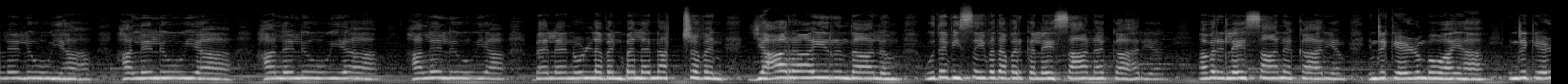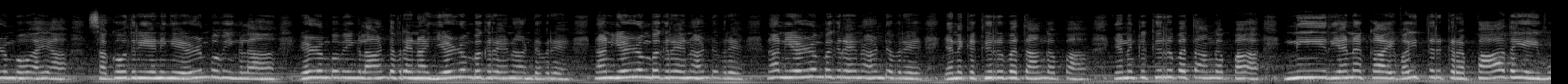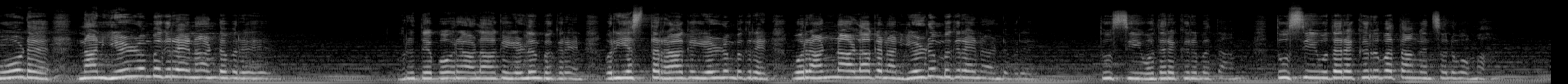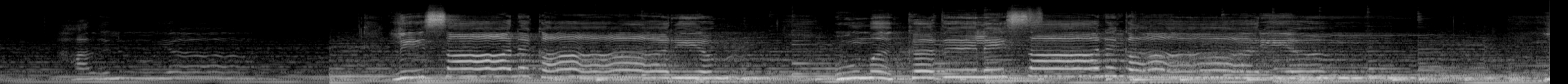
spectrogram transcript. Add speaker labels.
Speaker 1: ஹalleluya ஹalleluya ஹalleluya ஹalleluya பலன் உள்ளவன் பலனற்றவன் யாராயிருந்தாலும் உதவி செய்வது அவருக்கு லேசான காரியம் அவர் லேசான காரியம். இன்றைக்கு எழும்புவாயா இன்றைக்கு எழும்புவாயா சகோதரியே நீங்கள் எழும்புவீங்களா? எழும்புவீங்களா ஆண்டவரே? நான் எழும்புகிறேன் ஆண்டவரே. நான் எழும்புகிறேன் ஆண்டவரே. நான் எழும்புகிறேன் ஆண்டவரே. எனக்கு கிருப தாங்கப்பா. எனக்கு கிருப தாங்கப்பா. நீர் எனக்காய் வைத்திருக்கிற பாதையை ஓட நான் எழும்புகிறேன் ஆண்டவரே. ஒரு தெபோராளாக எழும்புகிறேன். ஒரு எஸ்தராக எழும்புகிறேன். ஒரு அண்ணாளாக நான் எழும்புகிறேன் ஆண்டவரே. தூசி உதர கிருப தாங்க. தூசி உதர கிருப தாங்கன்னு சொல்லுவோமா ஹalleluya லேசான காரியம் உமக்கது லேசான காரியம்.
